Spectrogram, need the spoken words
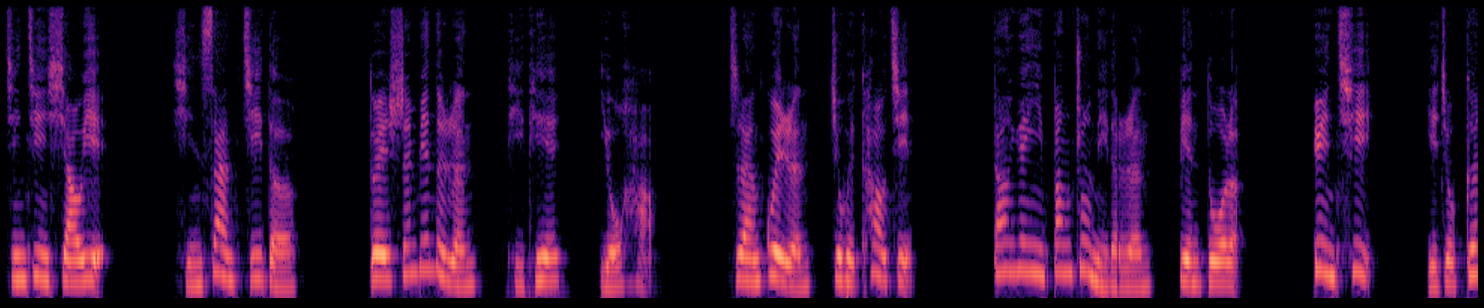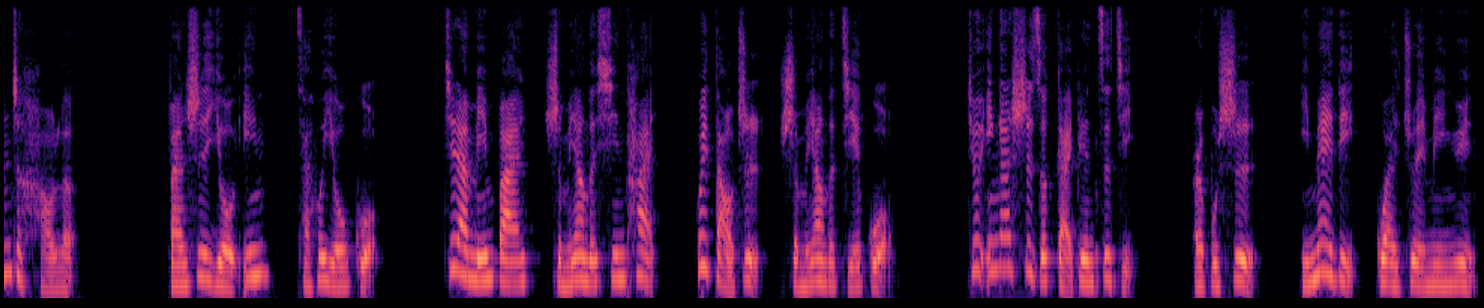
精进消业，行善积德。对身边的人体贴友好，自然贵人就会靠近。当愿意帮助你的人变多了，运气也就跟着好了。凡事有因才会有果。既然明白什么样的心态会导致什么样的结果，就应该试着改变自己，而不是一昧地怪罪命运，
